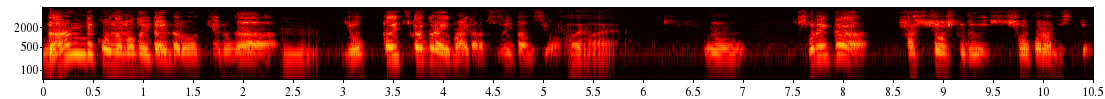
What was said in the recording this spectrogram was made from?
なんでこんな喉痛いんだろうっていうのが、うん。4日、5日ぐらい前から続いたんですよ。はいはい。うん。それが、発症してる証拠なんですって。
